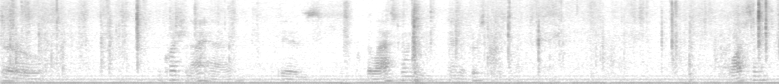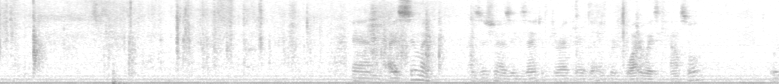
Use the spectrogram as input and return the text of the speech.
So, the question I have is the last one and the first one. Watson? And I assume my position as executive director of the Anchorage Waterways Council would,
